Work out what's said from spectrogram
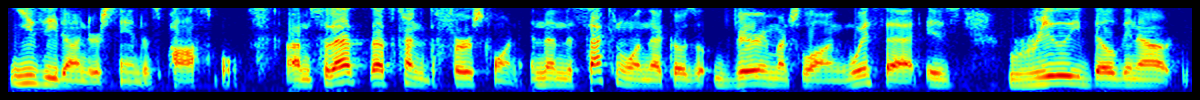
easy to understand as possible. Um, so that's that's kind of the first one, and then the second one that goes very much along with that is really building out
